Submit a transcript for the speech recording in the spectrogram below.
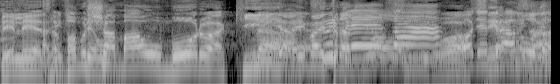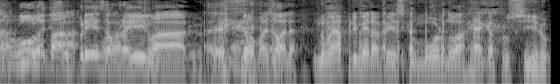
Beleza, vamos tem um- chamar o Moro aqui Não, e aí é. vai Surpresa! trazer o Ciro. ó, Pode entrar. Lula. O Lula de Opa. surpresa pra ele. Claro. Não, mas olha, não é a primeira vez que o Moro não arrega pro Ciro.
